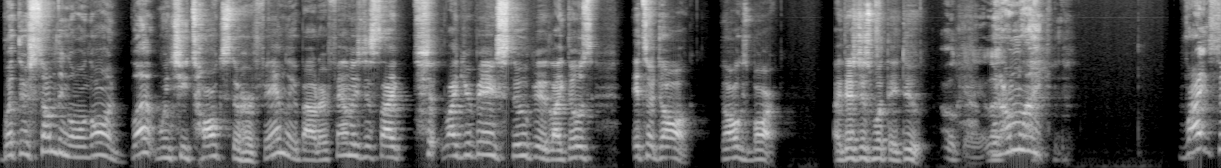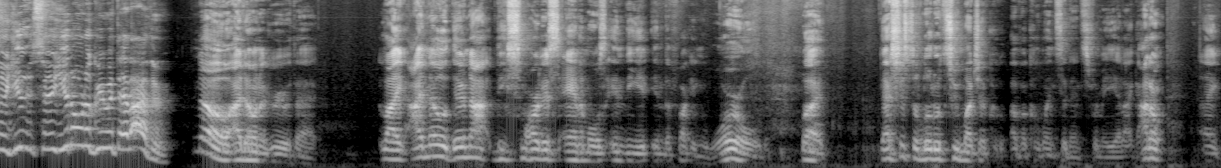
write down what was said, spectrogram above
but there's something going on. But when she talks to her family about it, her family's just like, like you're being stupid. Like those, it's a dog. Dogs bark. Like that's just what they do. Okay. But Like, I'm like, right? So you, so you don't agree with that either? no, I don't agree with that. Like, I know they're not the smartest animals in the in the fucking world, but that's just a little too much of, of a coincidence for me. And like, I don't. Like,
